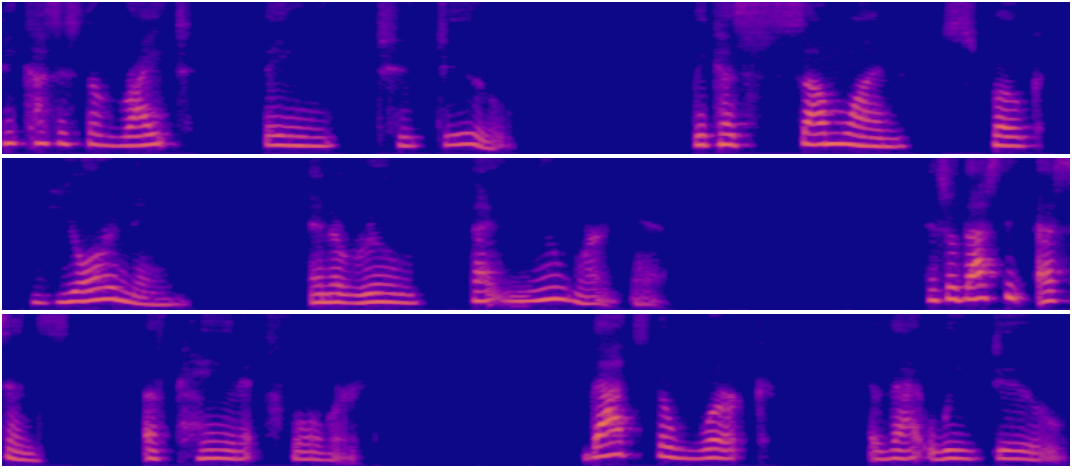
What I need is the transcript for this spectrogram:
because it's the right thing to do. Because someone spoke your name in a room that you weren't in. And so that's the essence of paying it forward. That's the work that we do.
